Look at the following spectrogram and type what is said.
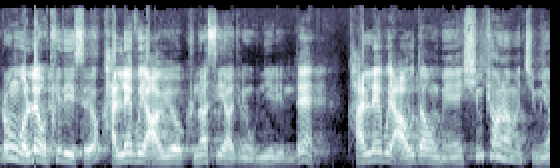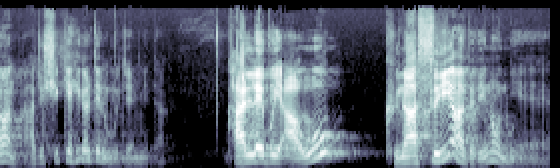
여러분 원래 어떻게 돼 있어요? 갈렙의 아우요 그나스의 아들이 온 일인데 갈렙의 아우 다음에 쉼표 하나만 치면 아주 쉽게 해결되는 문제입니다. 갈렙의 아우 그나스의 아들인 온니엘.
